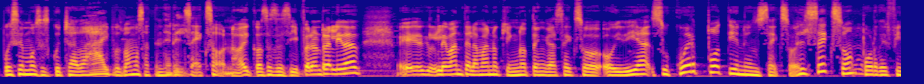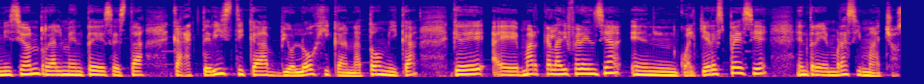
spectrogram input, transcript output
pues hemos escuchado, ay, pues vamos a tener el sexo, ¿no? Y cosas así. Pero en realidad, eh, levante la mano quien no tenga sexo hoy día, su cuerpo tiene un sexo. El sexo, por definición, realmente es esta característica biológica, anatómica, que eh, marca la diferencia en cualquier especie entre hembras y machos.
